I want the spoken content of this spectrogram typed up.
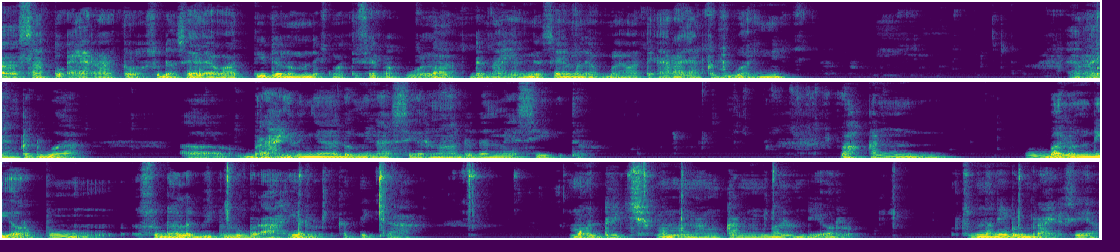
uh, satu era tuh sudah saya lewati dalam menikmati sepak bola dan akhirnya saya melewati era yang kedua ini. Era yang kedua uh, berakhirnya dominasi Ronaldo dan Messi gitu. Bahkan Ballon d'Or pun sudah lebih dulu berakhir ketika Modric memenangkan Ballon d'Or. Sebenarnya belum berakhir sih ya.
